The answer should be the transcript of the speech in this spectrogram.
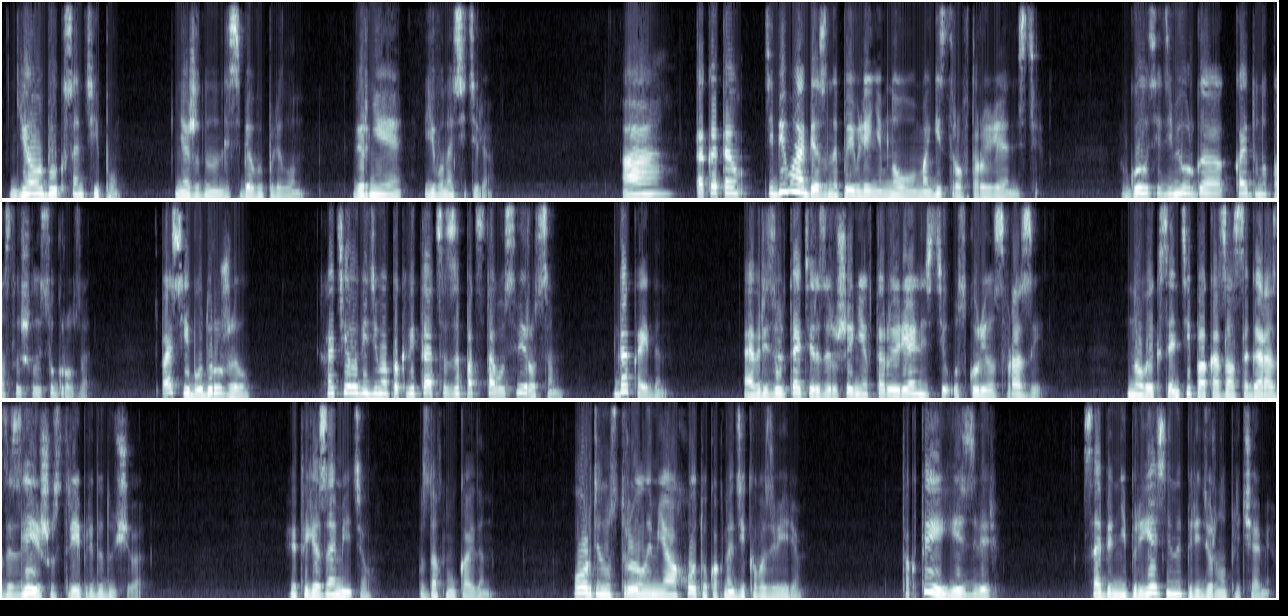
«Я убил Ксантипу», – неожиданно для себя выпалил он. Вернее, его носителя. «А, так это тебе мы обязаны появлением нового магистра во второй реальности». В голосе Демиурга Кайдену послышалась угроза. «Спасибо, удружил. Хотел, видимо, поквитаться за подставу с вирусом. Да, Кайден?» А в результате разрушения второй реальности ускорилось в разы. Новый Ксантипа оказался гораздо злее и шустрее предыдущего. «Это я заметил», — вздохнул Кайден. «Орден устроил на меня охоту, как на дикого зверя». «Так ты и есть зверь». Сабин неприязненно передернул плечами.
